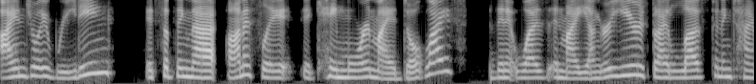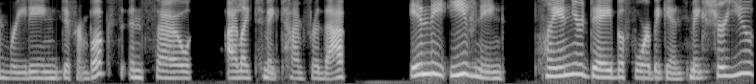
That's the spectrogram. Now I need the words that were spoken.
I enjoy reading. It's something that honestly, it came more in my adult life than it was in my younger years, but I love spending time reading different books. And so I like to make time for that. In the evening, plan your day before it begins. Make sure you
